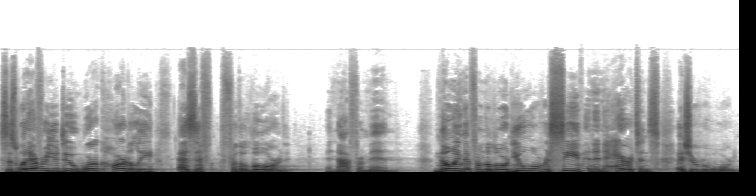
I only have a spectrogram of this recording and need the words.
says, Whatever you do, work heartily as if for the Lord and not for men knowing that from the Lord you will receive an inheritance as your reward.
